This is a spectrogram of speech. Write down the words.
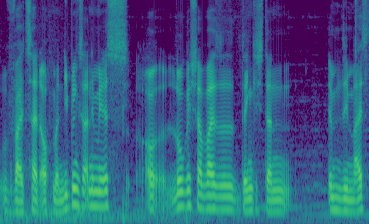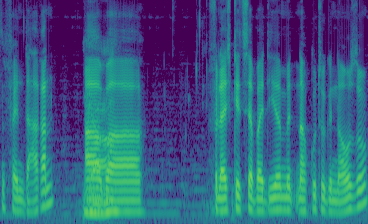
weil es halt auch mein Lieblingsanime ist. Logischerweise denke ich dann in den meisten Fällen daran. Ja. Aber vielleicht geht es ja bei dir mit Naruto genauso.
